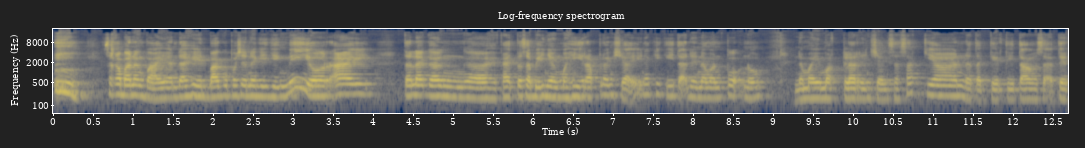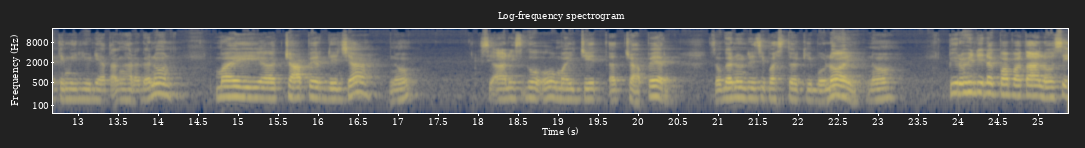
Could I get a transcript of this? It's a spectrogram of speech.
sa kabanang bayan. Dahil bago pa siya nagiging mayor ay talagang uh, kahit pa sabihin niyang mahirap lang siya, eh nakikita din naman po no na may McLaren siyang sasakyan na tag 30,000 30 million yata ang halaga noon may uh, chopper din siya, no? Si Alice Go, oh, may jet at chopper. So, ganun din si Pastor Kiboloy, no? Pero hindi nagpapatalo si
